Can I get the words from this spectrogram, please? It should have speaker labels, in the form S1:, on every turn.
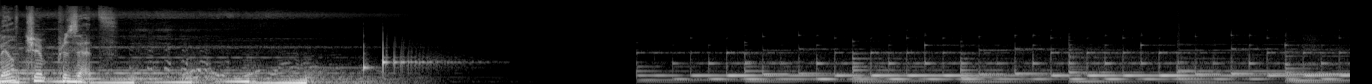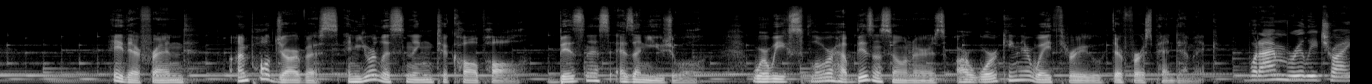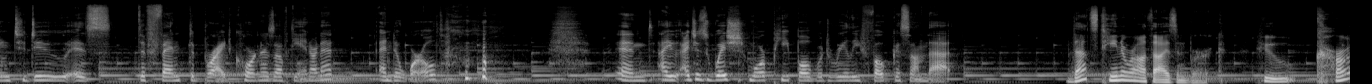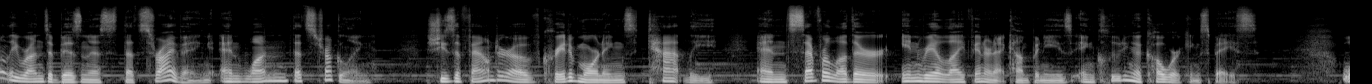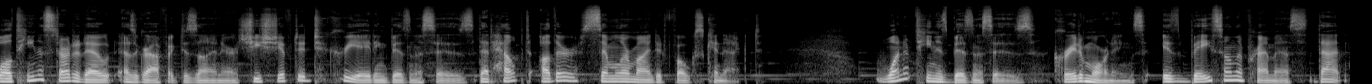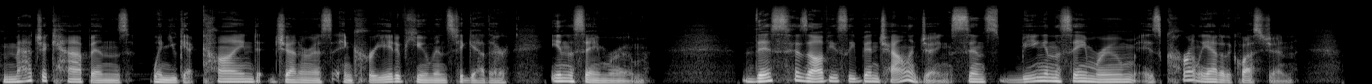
S1: MailChimp presents.
S2: Hey there, friend. I'm Paul Jarvis, and you're listening to Call Paul Business as Unusual, where we explore how business owners are working their way through their first pandemic.
S3: What I'm really trying to do is defend the bright corners of the internet and the world. and I, I just wish more people would really focus on that.
S2: That's Tina Roth Eisenberg, who currently runs a business that's thriving and one that's struggling. She's the founder of Creative Mornings, Tattly, and several other in real life internet companies, including a co working space. While Tina started out as a graphic designer, she shifted to creating businesses that helped other similar minded folks connect. One of Tina's businesses, Creative Mornings, is based on the premise that magic happens when you get kind, generous, and creative humans together in the same room. This has obviously been challenging since being in the same room is currently out of the question.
